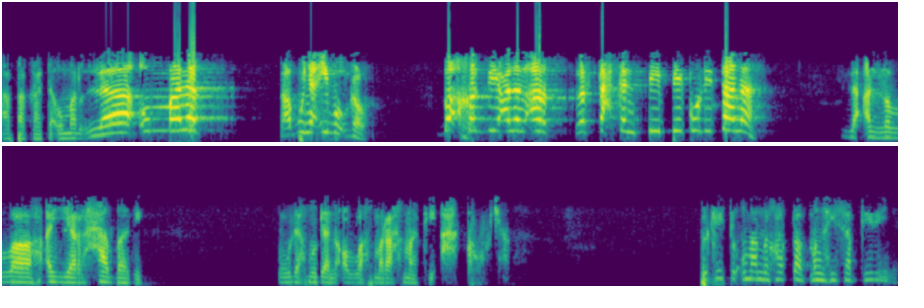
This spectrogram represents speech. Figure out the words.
Apa kata Umar? La ummalak. Gak punya ibu kau. Ba'khaddi alal ard. Letakkan pipiku di tanah. La'allallah ayyarhabani. Mudah-mudahan Allah merahmati aku. Begitu Umar bin Khattab menghisap dirinya.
